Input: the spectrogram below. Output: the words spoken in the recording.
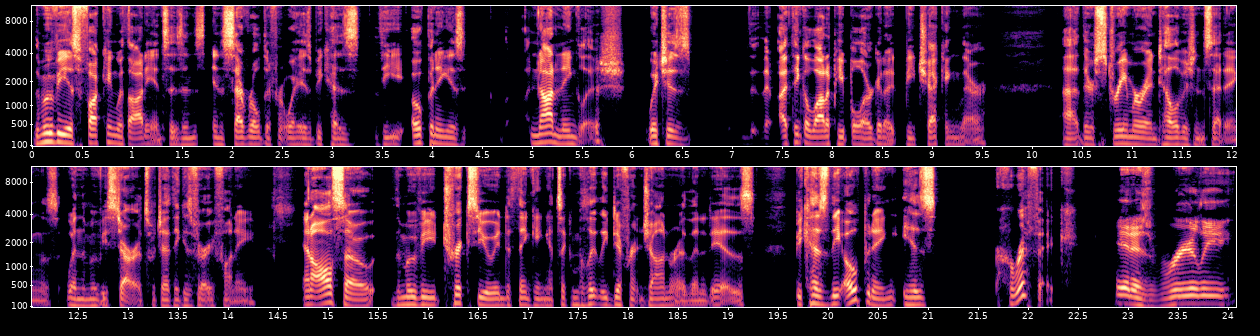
the movie is fucking with audiences in in several different ways because the opening is not in English, which is, I think, a lot of people are going to be checking there uh, their streamer and television settings when the movie starts, which I think is very funny. And also, the movie tricks you into thinking it's a completely different genre than it is because the opening is horrific. It is really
